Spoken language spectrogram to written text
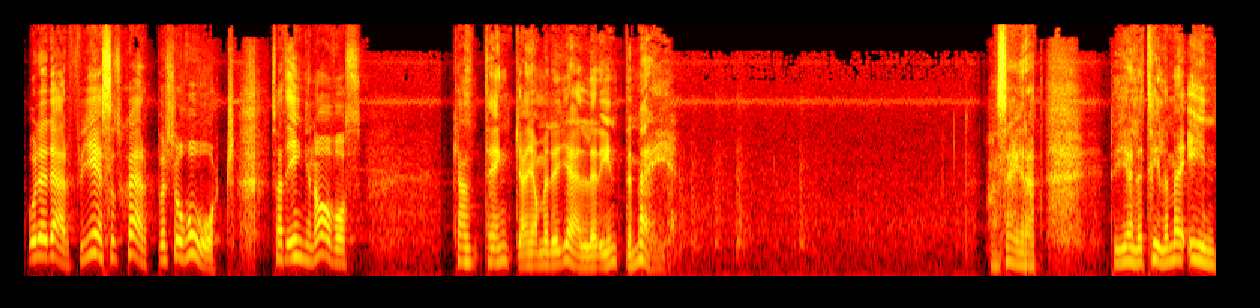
och det är därför Jesus skärper så hårt så att ingen av oss kan tänka, ja men det gäller inte mig. Han säger att det gäller till och med in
